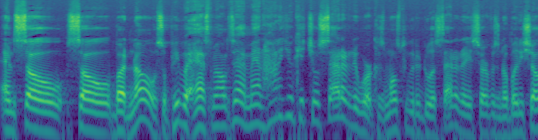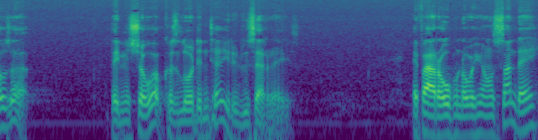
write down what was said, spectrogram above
And so, so, but no. So people ask me all the time, man, how do you get your Saturday work? Because most people that do a Saturday service, nobody shows up. They didn't show up because the Lord didn't tell you to do Saturdays. If I'd opened over here on Sunday,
